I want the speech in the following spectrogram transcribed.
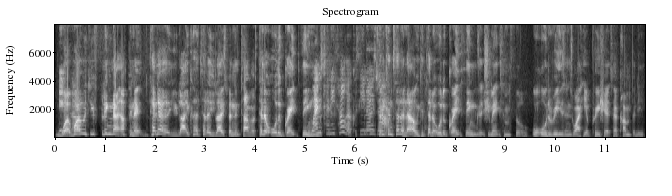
Why, why would you fling that up in it? Tell her you like her. Tell her you like spending time with. Tell her all the great things. When can he tell her? Because he knows so now. he can tell her now. He can tell her all the great things that she makes him feel, or all the reasons why he appreciates her company.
